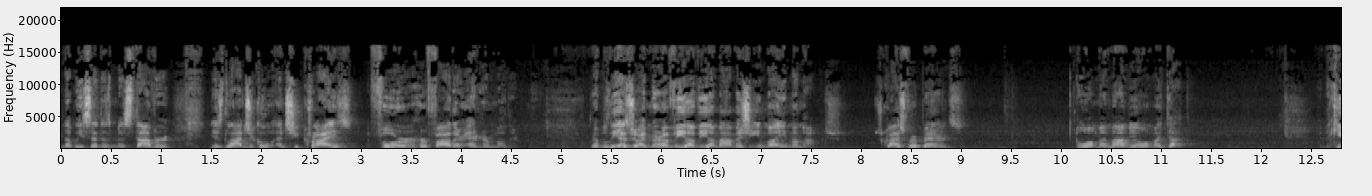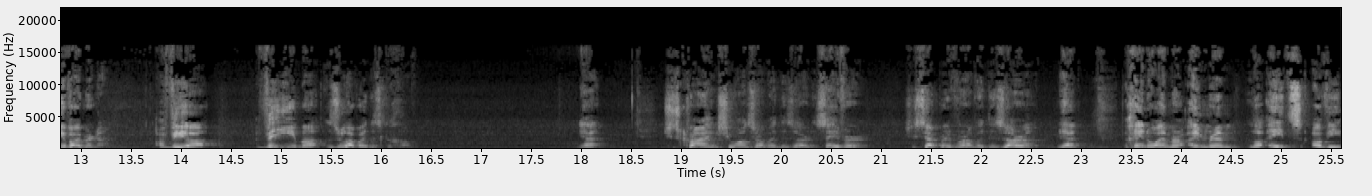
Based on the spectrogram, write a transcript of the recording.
that we said as Mestaver, is logical, and she cries for her father and her mother. Rabbi Eliezer Aimer Avia Avia Mamish Ima Ima Mamish. She cries for her parents. I want my mommy, I want my tata. Rabbi Kiva Aimer. Avia Zu Kachav. Yeah? She's crying, she wants avodah zarah to save her. She's separated from avodah zarah. Yeah? V'chein Aimer Aimrim Avi.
